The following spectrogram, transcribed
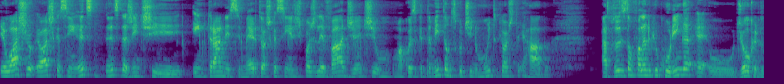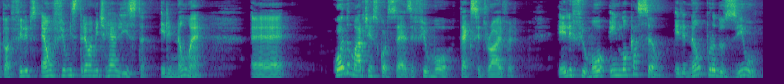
Eu acho, eu acho que assim, antes, antes da gente entrar nesse mérito, eu acho que assim, a gente pode levar adiante uma coisa que também estão discutindo muito que eu acho que tá errado. As pessoas estão falando que o Coringa, é, o Joker do Todd Phillips, é um filme extremamente realista. Ele não é. é quando Martin Scorsese filmou Taxi Driver, ele filmou em locação. Ele não produziu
